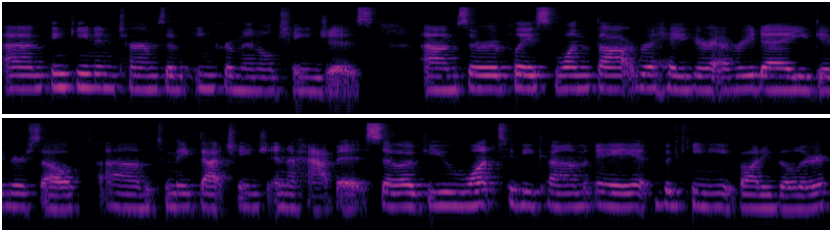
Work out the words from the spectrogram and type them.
Um, thinking in terms of incremental changes. Um, so replace one thought or behavior every day you give yourself um, to make that change in a habit. So if you want to become a bikini bodybuilder,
